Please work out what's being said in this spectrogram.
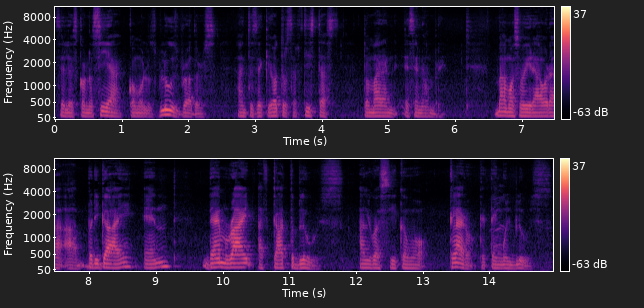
Se les conocía como los Blues Brothers antes de que otros artistas tomaran ese nombre. Vamos a oír ahora a Guy en Damn Right I've Got the Blues. Algo así como, claro que tengo el blues.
